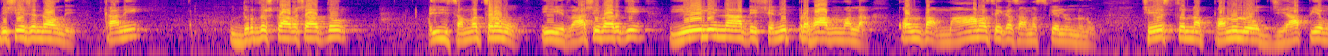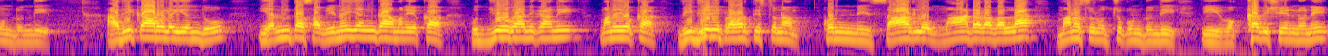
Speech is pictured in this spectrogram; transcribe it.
విశేషంగా ఉంది. కానీ దురదృష్టవశాత్తు ఈ సంవత్సరము ఈ రాశి వారికి ఏలినాటి శని ప్రభావం వల్ల కొంత మానసిక సమస్యలుండును. చేస్తున్న పనులో జాప్యం ఉంటుంది. అధికారుల ఎందు ఎంత సవినయంగా మన యొక్క ఉద్యోగాన్ని కానీ మన యొక్క విధిని ప్రవర్తిస్తున్నాం కొన్నిసార్లు మాటల వల్ల మనసు నొచ్చుకుంటుంది. ఈ ఒక్క విషయంలోనే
